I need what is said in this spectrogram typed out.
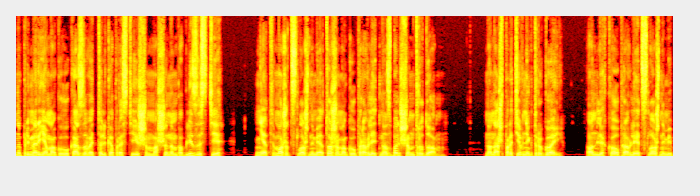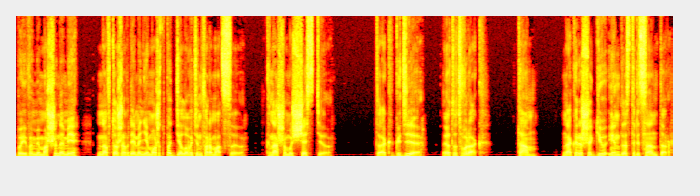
Например, я могу указывать только простейшим машинам поблизости. Нет, может, сложными я тоже могу управлять, но с большим трудом. Но наш противник другой. Он легко управляет сложными боевыми машинами, но в то же время не может подделывать информацию. К нашему счастью. Так где этот враг? Там на крыше Гю Industry Center.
